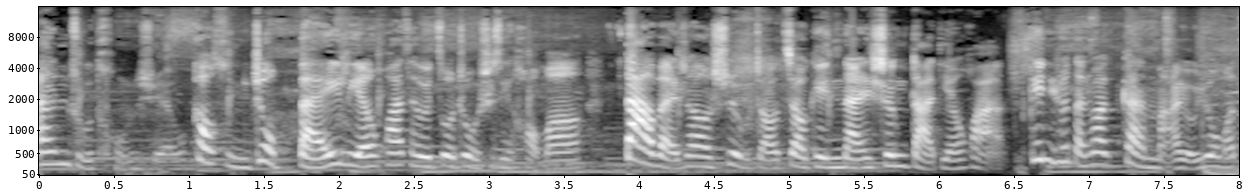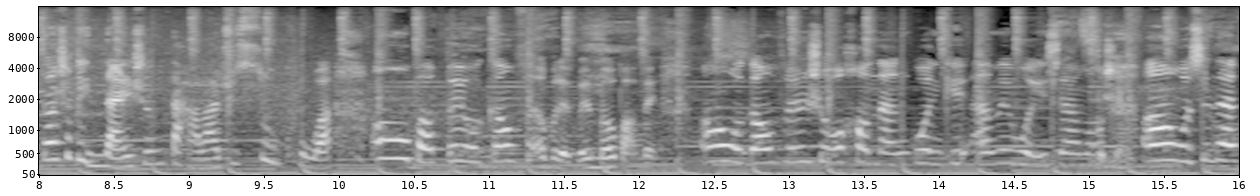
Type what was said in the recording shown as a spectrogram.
安主同学，我告诉你，只有白莲花才会做这种事情，好吗？大晚上睡不着觉，给男生打电话，给女生打电话干嘛？有用吗？当然是给男生打啦，去诉苦啊。哦，宝贝，我刚分，哦不对，没没有宝贝。哦，我刚分手，我好难过，你可以安慰我一下吗？啊，我现在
